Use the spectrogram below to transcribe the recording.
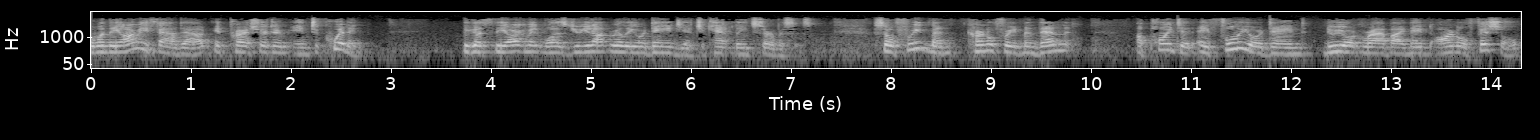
But when the army found out, it pressured him into quitting because the argument was you're not really ordained yet, you can't lead services. So Friedman, Colonel Friedman, then appointed a fully ordained New York rabbi named Arnold Fischel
